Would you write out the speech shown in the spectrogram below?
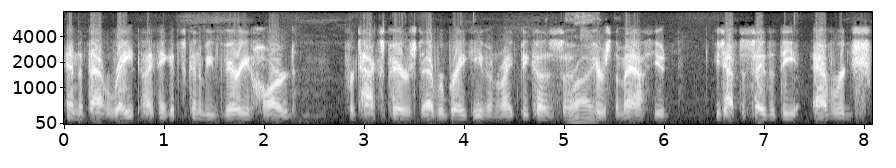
and at that rate, I think it's going to be very hard for taxpayers to ever break even, right? Because uh, right. here's the math: you'd you'd have to say that the average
